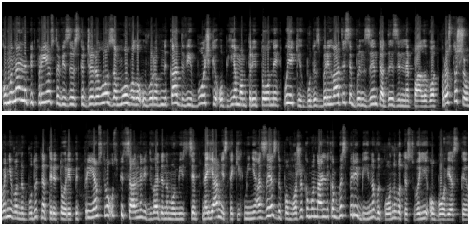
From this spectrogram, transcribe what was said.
Комунальне підприємство Візирське джерело замовило у виробника дві бочки об'ємом 3 тони, у яких буде зберігатися бензин та дизельне паливо. Розташовані вони будуть на території підприємства у спеціально відведеному місці. Наявність таких міні-АЗС допоможе комунальникам безперебійно виконувати свої обов'язки.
